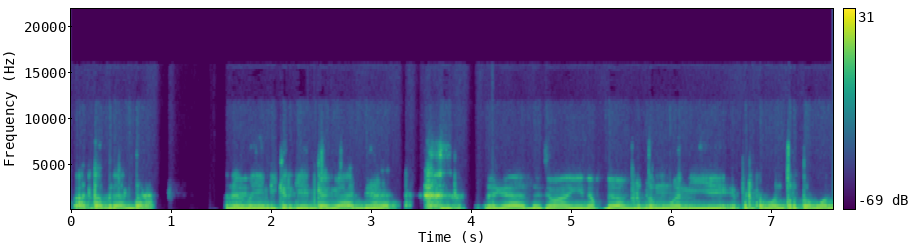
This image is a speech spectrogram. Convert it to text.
antar berantah Padahal Iya. mah yang dikerjain kagak ada. Gak ada cuma nginep doang. gitu. Pertemuan iya, pertemuan-pertemuan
